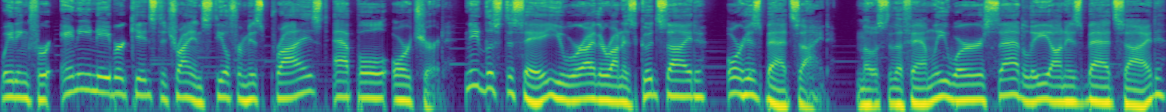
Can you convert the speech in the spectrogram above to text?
waiting for any neighbor kids to try and steal from his prized apple orchard. Needless to say, you were either on his good side or his bad side. Most of the family were sadly on his bad side.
